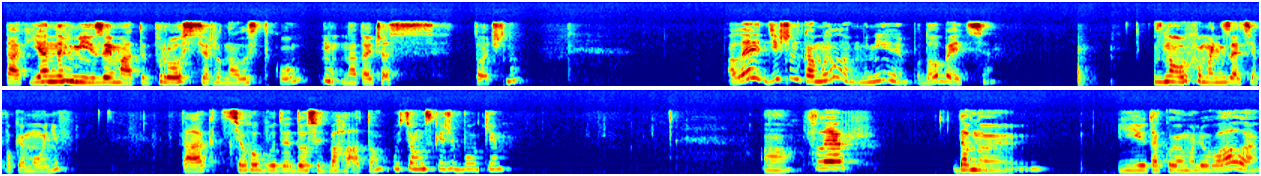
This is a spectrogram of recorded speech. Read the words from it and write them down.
Так, я не вмію займати простір на листку. Ну, на той час точно. Але дівчинка мила, мені подобається. Знову хуманізація покемонів. Так, цього буде досить багато у цьому скетчбукі. А, Флер. Давно її такою малювала.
